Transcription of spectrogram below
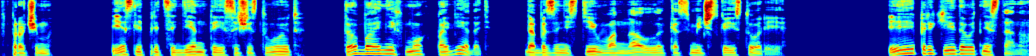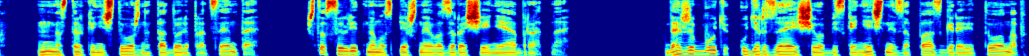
Впрочем, если прецеденты и существуют, то бы о них мог поведать, дабы занести в анналы космической истории. И прикидывать не стану. Настолько ничтожна та доля процента, что сулит нам успешное возвращение обратно. Даже будь у дерзающего бесконечный запас гравитонов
